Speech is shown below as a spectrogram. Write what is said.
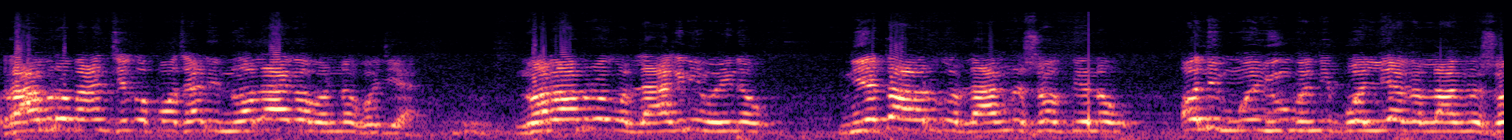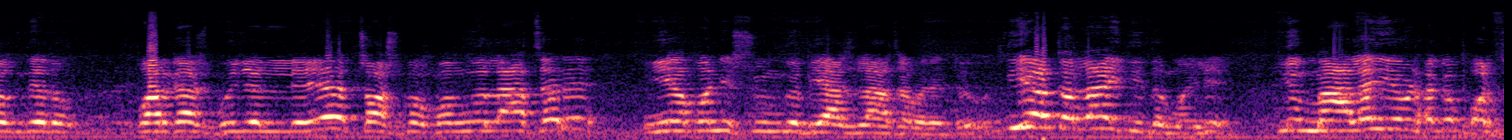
राम्रो मान्छेको पछाडि नलाग भन्न खोज्या। नराम्रोको लाग्ने होइनौ। नेताहरूको लाग्न सक्दैनौ। अलि मै हुँ भने बलियाको लाग्न सक्दैनौ। प्रकाश भुजेलले चस्मा महँगो लाछ रे यहाँ पनि सुनको ब्याज लाछ थियो दियो त लगाइदिएँ त मैले। यो मालै एउटाको पर्छ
